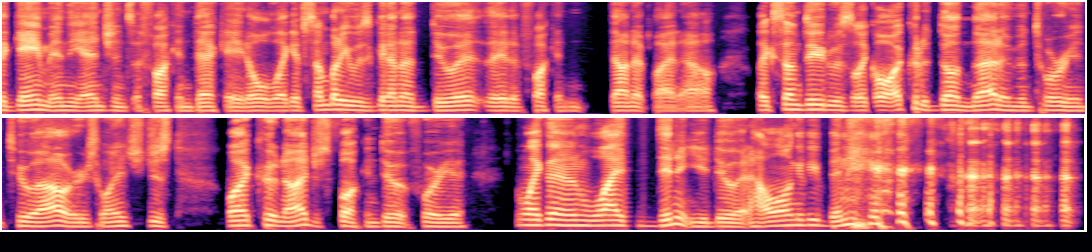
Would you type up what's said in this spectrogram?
the game in the engine's a fucking decade old. Like, if somebody was gonna do it, they'd have fucking done it by now. Like, some dude was like, "Oh, I could have done that inventory in two hours. Why didn't you just? Why couldn't I just fucking do it for you?" I'm like, then why didn't you do it? How long have you been here?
